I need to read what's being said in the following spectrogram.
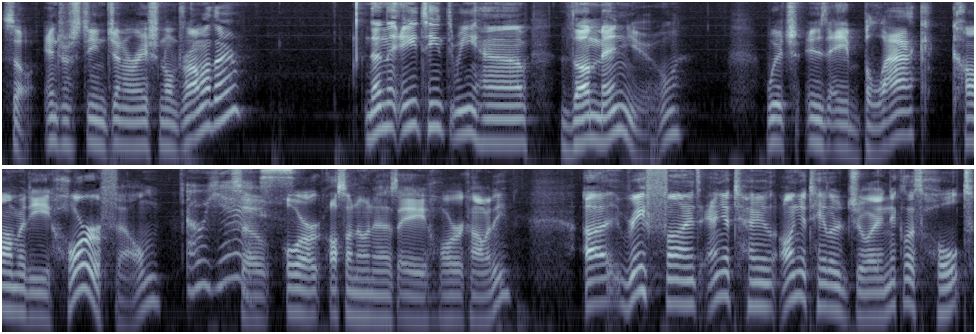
So, interesting generational drama there. Then the 18th, we have The Menu, which is a black comedy horror film. Oh, yes. So, or also known as a horror comedy. Uh, Ralph Fiennes Anya Taylor, Anya Taylor Joy, Nicholas Hoult,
